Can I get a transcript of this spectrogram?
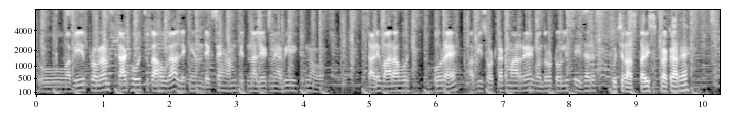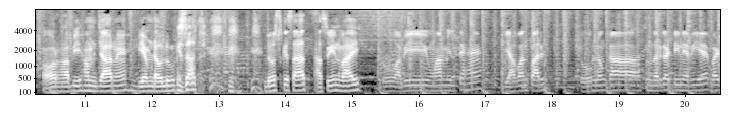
तो अभी प्रोग्राम स्टार्ट हो चुका होगा लेकिन देखते हैं हम कितना लेट में अभी कितना होगा साढ़े बारह हो हो रहा है। अभी शॉर्टकट मार रहे हैं गोंदरो टोली से इधर कुछ रास्ता इस प्रकार है। और अभी हम जा रहे हैं बीएमडब्ल्यू के साथ, दोस्त के साथ, अश्विन भाई। तो अभी वहाँ मिलते हैं, बिहावन पारिस। तो हम लोग का सुंदरगढ़ डिनरी है बट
